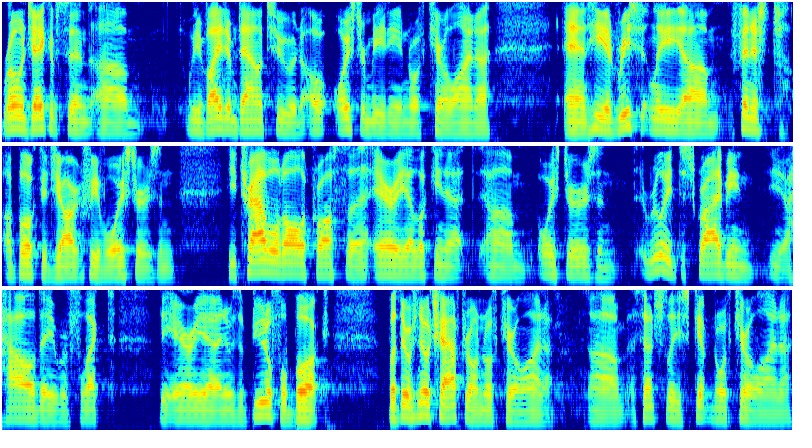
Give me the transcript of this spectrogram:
Rowan Jacobsen. Um, we invited him down to an oyster meeting in North Carolina, and he had recently um, finished a book, The Geography of Oysters. And he traveled all across the area looking at um, oysters and really describing you know, how they reflect the area. And it was a beautiful book, but there was no chapter on North Carolina. Um, essentially, skipped North Carolina,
